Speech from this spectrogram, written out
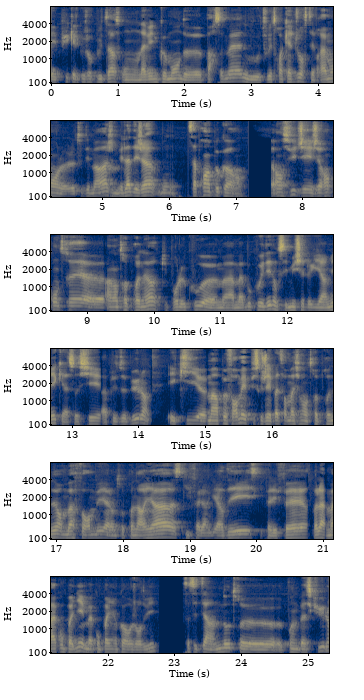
Et puis quelques jours plus tard, qu'on avait une commande euh, par semaine ou tous les 3-4 jours, c'était vraiment le, tout démarrage. Mais là déjà, bon, ça prend un peu corps. Ensuite, j'ai rencontré euh, un entrepreneur qui, pour le coup, euh, m'a beaucoup aidé. Donc, c'est Michel Le Guillermier, qui est associé à Plus de Bulles et qui m'a un peu formé, puisque j'avais pas de formation d'entrepreneur, m'a formé à l'entrepreneuriat, ce qu'il fallait regarder, ce qu'il fallait faire. Voilà, m'a accompagné et m'accompagne encore aujourd'hui. Ça, c'était un autre point de bascule.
